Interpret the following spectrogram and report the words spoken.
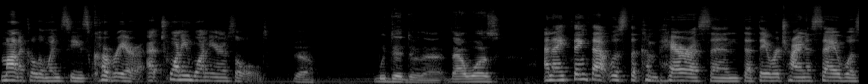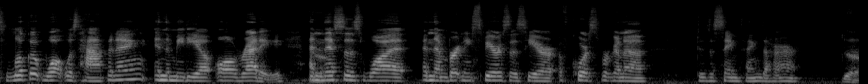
Monica Lewinsky's career at 21 years old. Yeah. We did do that. That was and I think that was the comparison that they were trying to say was look at what was happening in the media already. And yeah. this is what and then Britney Spears is here. Of course we're gonna do the same thing to her. Yeah.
